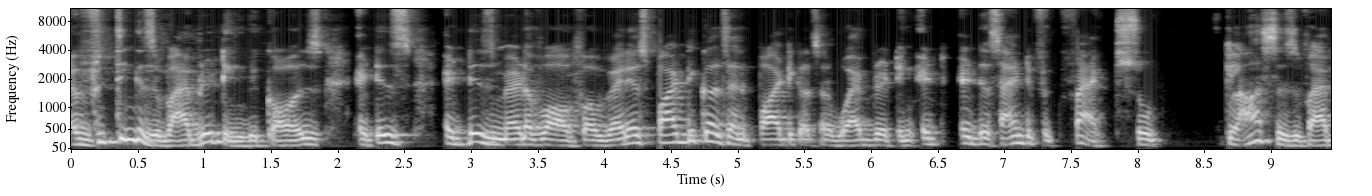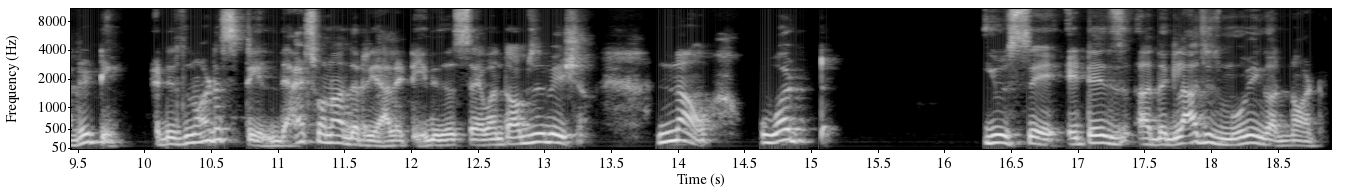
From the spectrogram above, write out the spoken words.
everything is vibrating because it is it is made up of uh, various particles and particles are vibrating. It it is a scientific fact. So glass is vibrating. It is not a steel. That's one other reality. This is a seventh observation. Now what you say it is uh, the glass is moving or not?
